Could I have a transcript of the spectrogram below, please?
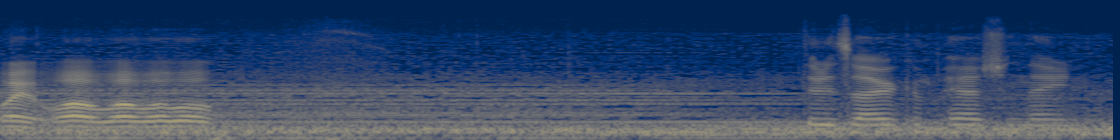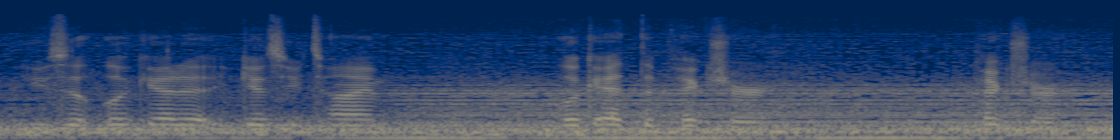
Wait, whoa, whoa, whoa, whoa. The desire compassion, then use it, look at it, it gives you time. Look at the picture. Picture.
